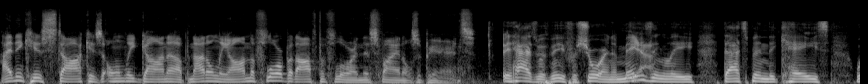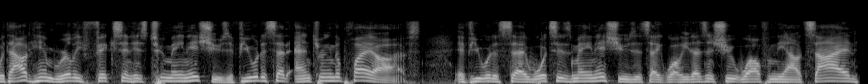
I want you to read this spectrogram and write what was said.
I think his stock has only gone up, not only on the floor, but off the floor in this finals appearance. It has with me for sure. And amazingly, yeah. that's been the case without him really fixing his two main issues. If you would have said entering the playoffs, if you would have said what's his main issues, it's like, well, he doesn't shoot well from the outside.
